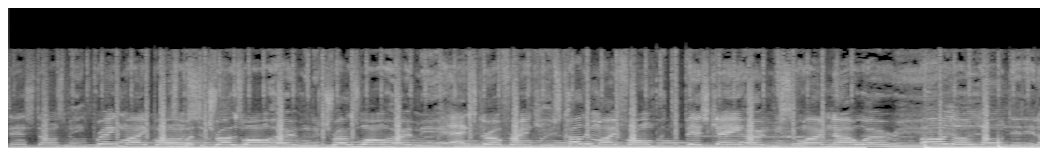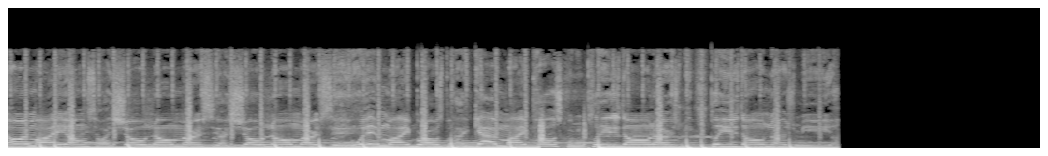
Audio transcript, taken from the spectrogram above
Ten stones may break my bones,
